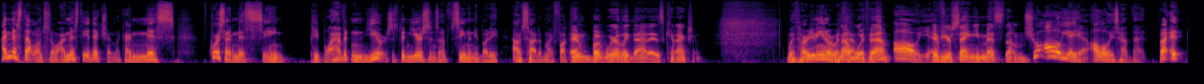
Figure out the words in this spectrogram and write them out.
I miss that once in a while. I miss the addiction. Like I miss, course, I miss seeing people. I haven't in years. It's been years since I've seen anybody outside of my fucking. And but weirdly, that is connection. with her, you mean, or with no, them? with them. Oh yeah. If you're saying you miss them, sure. Oh yeah, yeah. I'll always have that. But it,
